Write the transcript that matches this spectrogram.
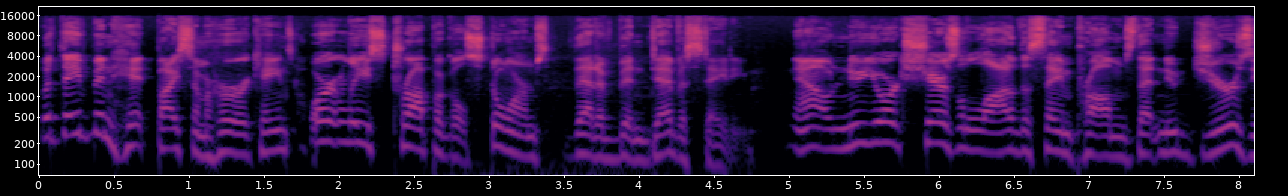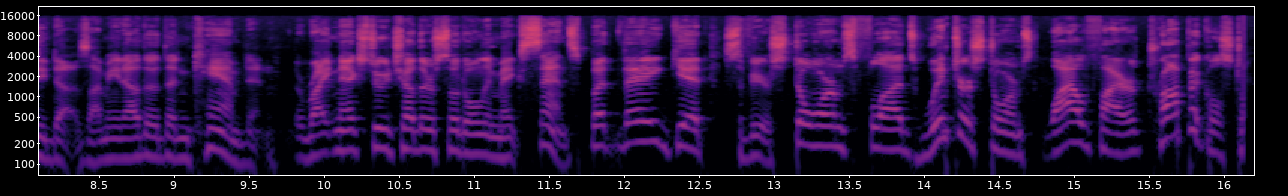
but they've been hit by some hurricanes or at least tropical storms that have been devastating. Now, New York shares a lot of the same problems that New Jersey does. I mean, other than Camden. They're right next to each other, so it only makes sense. But they get severe storms, floods, winter storms, wildfire, tropical storms.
